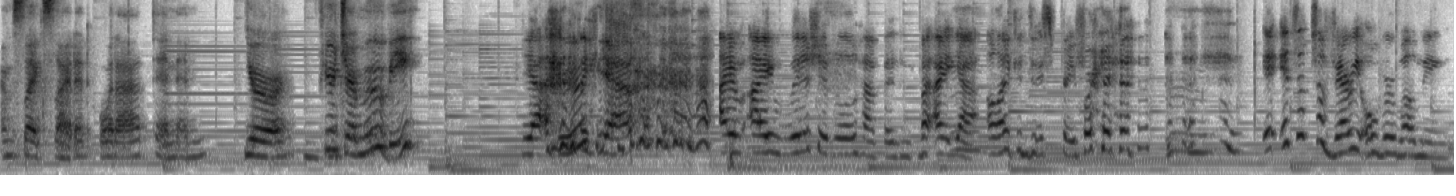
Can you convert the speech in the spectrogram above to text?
I'm so excited for that. And then your future movie yeah yeah i i wish it will happen but i yeah all i can do is pray for it, mm-hmm. it it's it's a very overwhelming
